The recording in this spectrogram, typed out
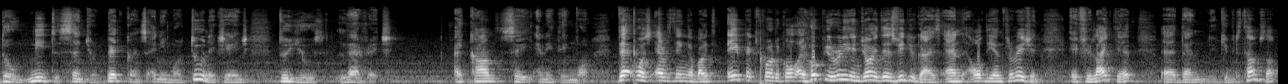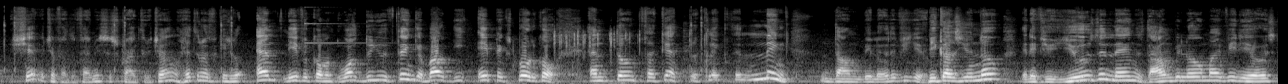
don't need to send your bitcoins anymore to an exchange to use leverage. I can't say anything more. That was everything about Apex Protocol. I hope you really enjoyed this video, guys, and all the information. If you liked it, uh, then give it a thumbs up, share with your friends and family, subscribe to the channel, hit the notification and leave a comment. What do you think about the Apex Protocol? And don't forget to click the link down below the video because you know that if you use the links down below my videos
